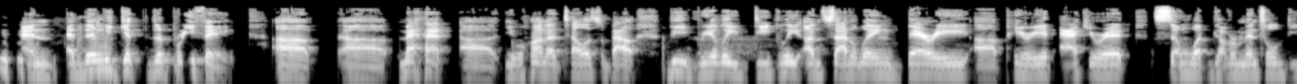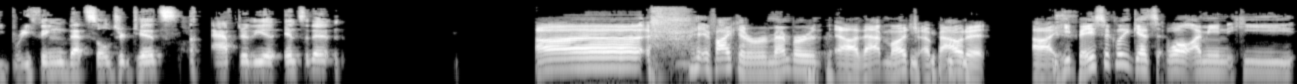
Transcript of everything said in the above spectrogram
and and then we get the briefing. Uh, uh, Matt, uh, you want to tell us about the really deeply unsettling, very uh, period accurate, somewhat governmental debriefing that Soldier gets after the incident? Uh, if I could remember uh, that much about it, uh, he basically gets. Well, I mean, he.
